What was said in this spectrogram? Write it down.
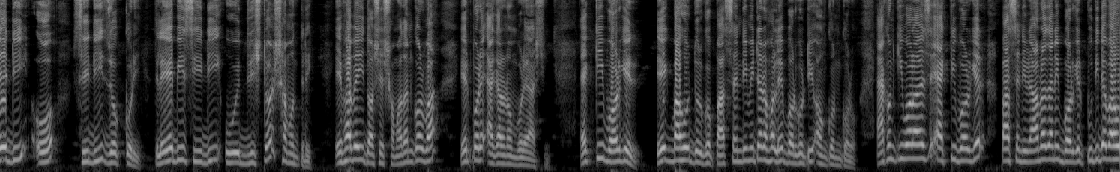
এ, ডি ও সিডি যোগ করি। তাহলে এ, বি, সি, ডি উদ্দৃষ্ট সামুদ্রিক এভাবেই দশের সমাধান করবা। এরপরে এগারো নম্বরে আসি। একটি বর্গের এক বাহুর দৈর্ঘ্য পাঁচ সেন্টিমিটার হলে বর্গটি অঙ্কন করো। এখন কি বলা হয়েছে? একটি বর্গের পাঁচ সেন্টিমিটার। আমরা জানি বর্গের প্রতিটা বাহু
